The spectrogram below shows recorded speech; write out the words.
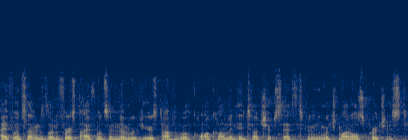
iPhone 7 is one of the first iPhones in a number of years to offer both Qualcomm and Intel chipsets, depending on which model is purchased.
